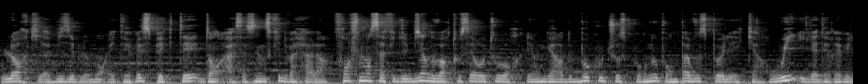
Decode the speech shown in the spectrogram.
lore qui a visiblement été respecté dans Assassin's Creed Valhalla. Franchement ça fait du bien de voir tous ces retours et on garde beaucoup de choses pour nous pour ne pas vous spoiler car oui il y a des révélations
